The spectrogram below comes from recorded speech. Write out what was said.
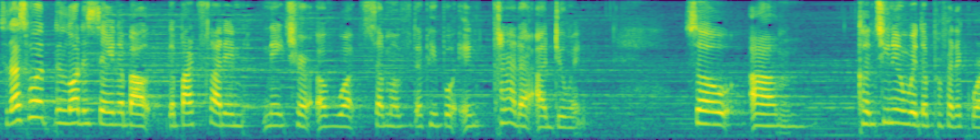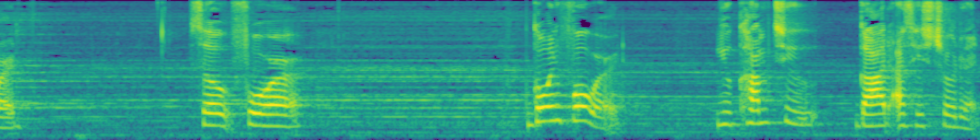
So that's what the Lord is saying about the backsliding nature of what some of the people in Canada are doing. So, um, continuing with the prophetic word. So, for going forward, you come to God as His children.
